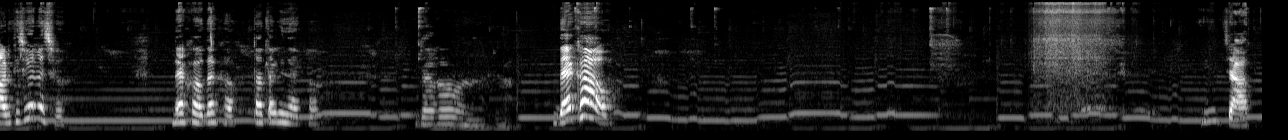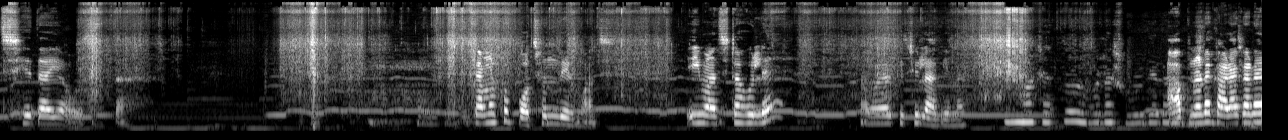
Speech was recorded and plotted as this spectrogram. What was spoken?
আর কিছু এনেছো? দেখাও দেখাও, তাড়াতাড়ি দেখাও। এটা দেখাও। যাচ্ছে তাই অবস্থা। এটা আমার খুব পছন্দের মাছ। এই মাছটা হলে আমার আর কিছু লাগে না। সুবিধা আপনারা কারা কারা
